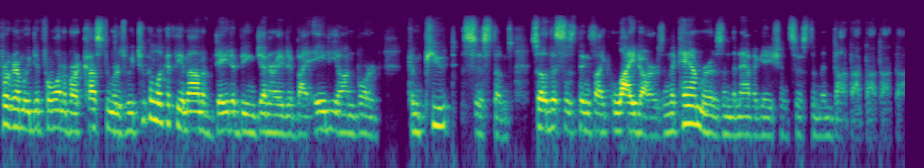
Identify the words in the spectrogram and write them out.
program we did for one of our customers. We took a look at the amount of data being generated by 80 onboard compute systems. So this is things like LiDARs and the cameras and the navigation system and dot, dot, dot, dot, dot.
